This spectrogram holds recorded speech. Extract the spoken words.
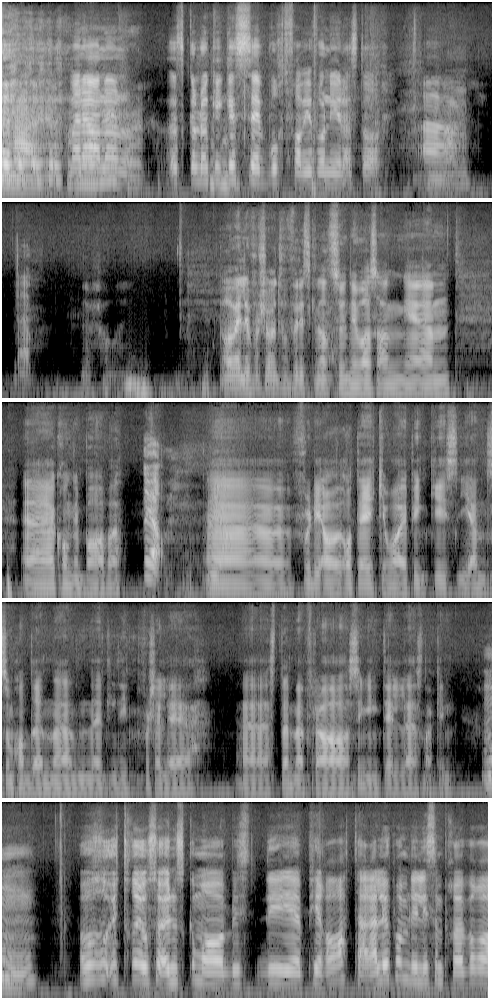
Nei, Men han, han skal nok ikke se bort fra vi får ny neste år. Nei. Um, Uff. Det var veldig for så vidt forfriskende at Sunniva sang eh, eh, 'Kongen på havet'. ja. Eh, fordi, og at det ikke var Pinky igjen som hadde en, en, en litt forskjellig eh, stemme fra synging til eh, snakking. Mm. Og så ytrer jo også ønske om å bli, bli pirat her. Jeg lurer på om de liksom prøver å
